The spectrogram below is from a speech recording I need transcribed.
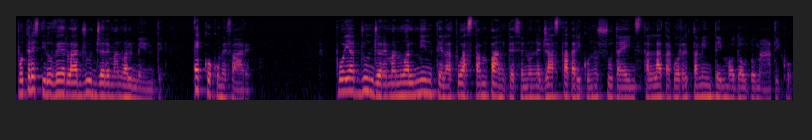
potresti doverla aggiungere manualmente. Ecco come fare. Puoi aggiungere manualmente la tua stampante se non è già stata riconosciuta e installata correttamente in modo automatico.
